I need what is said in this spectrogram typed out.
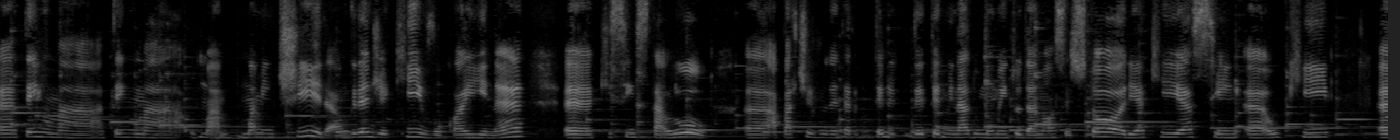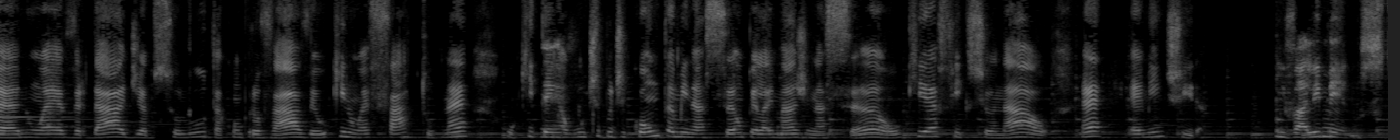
é, tem, uma, tem uma, uma, uma, mentira, um grande equívoco aí, né, é, que se instalou é, a partir de um determinado momento da nossa história, que é assim, é, o que é, não é verdade absoluta, comprovável, o que não é fato, né? O que tem é. algum tipo de contaminação pela imaginação, o que é ficcional, né? É mentira. E vale menos.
